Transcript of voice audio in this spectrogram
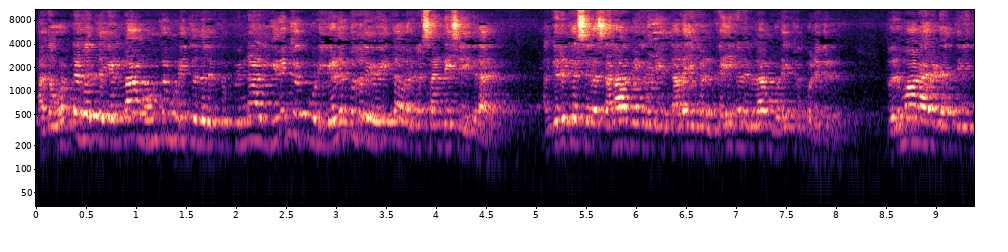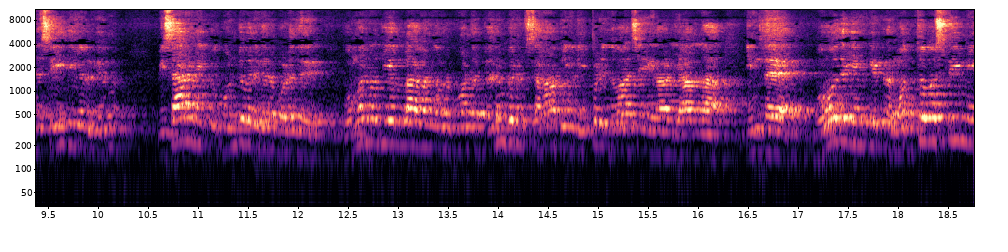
அந்த ஒட்டகத்தை எல்லாம் ஒன்று முடித்ததற்கு பின்னால் இருக்கக்கூடிய எலும்புகளை வைத்து அவர்கள் சண்டை செய்கிறார்கள். அங்க இருக்க சில சகாபிகளுடைய தலைகள் கைகள் எல்லாம் உடைக்கப்படுகிறது. பெருமானாரிடத்தில் இந்த செய்திகள் விசாரணைக்கு கொண்டு வருகிற பொழுது உமர் ரதியுல்லாஹ் அவர் போன்ற பெரும் பெரும் சஹாபிகள் இப்படி துவா செய்கிறார் யா இந்த போதை என்கின்ற மொத்த வசதியும் நீ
